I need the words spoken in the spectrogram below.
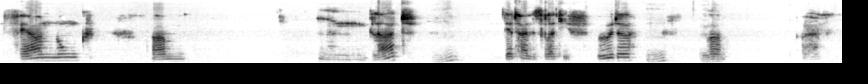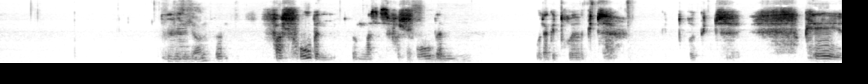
Entfernung. Ähm, glatt. Mhm. Der Teil ist relativ öde. Mhm. Ähm, äh, Fühlt sich an? ähm, Verschoben. Irgendwas ist verschoben Mhm. oder gedrückt. Gedrückt. Okay,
